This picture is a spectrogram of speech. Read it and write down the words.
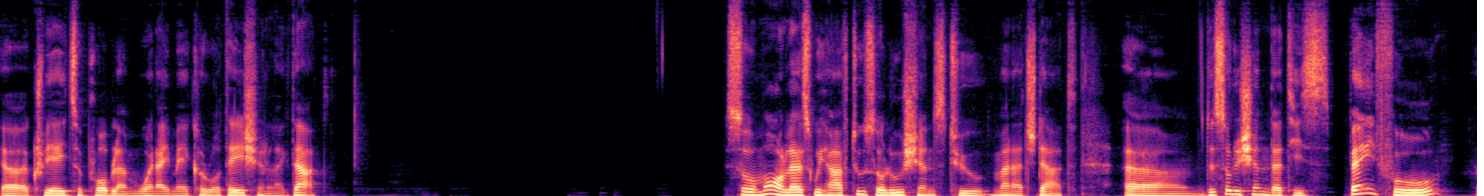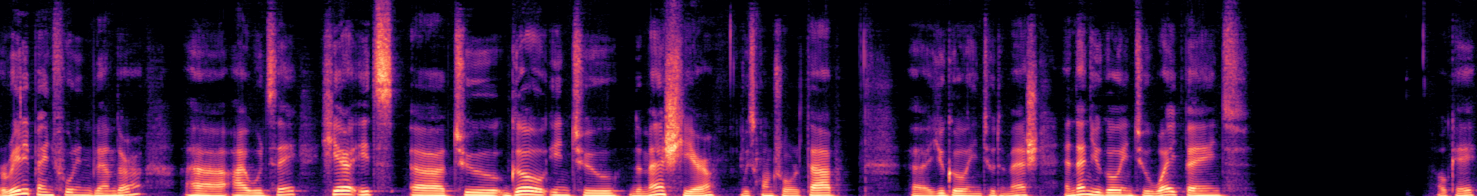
uh, creates a problem when I make a rotation like that. So more or less we have two solutions to manage that. Um, the solution that is painful, really painful in Blender, uh, I would say, here it's uh, to go into the mesh here with Control Tab, uh, you go into the mesh and then you go into Weight Paint, okay.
